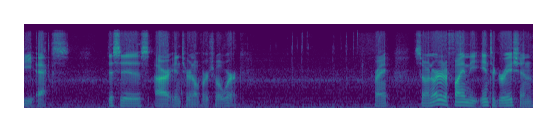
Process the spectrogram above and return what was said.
dx. This is our internal virtual work. Right? So in order to find the integration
